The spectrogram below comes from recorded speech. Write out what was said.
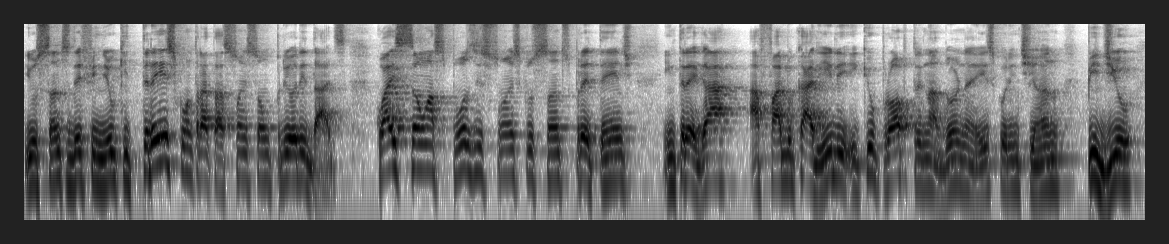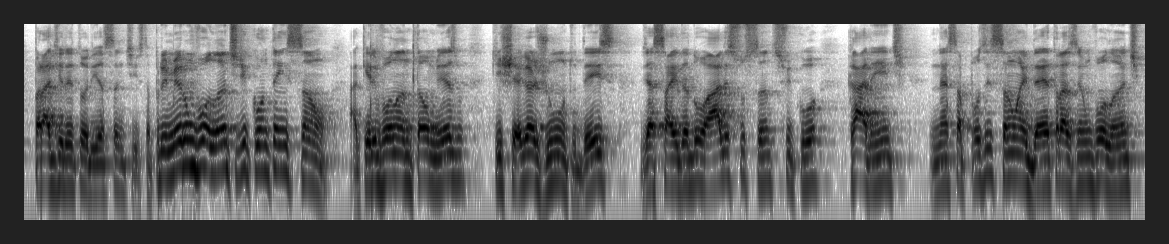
e o Santos definiu que três contratações são prioridades. Quais são as posições que o Santos pretende entregar a Fábio Carilli e que o próprio treinador, né, ex-corintiano, pediu para a diretoria Santista? Primeiro, um volante de contenção, aquele volantão mesmo que chega junto. Desde a saída do Alisson, o Santos ficou carente nessa posição. A ideia é trazer um volante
